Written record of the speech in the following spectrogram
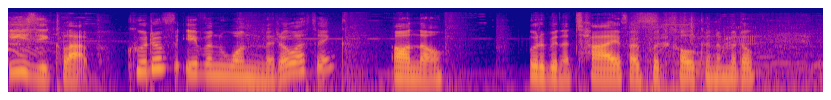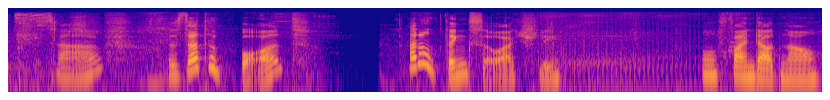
easy clap. Could have even won middle, I think. Oh no. Would have been a tie if I put Hulk in the middle. Sav? Is that a bot? I don't think so, actually. We'll find out now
